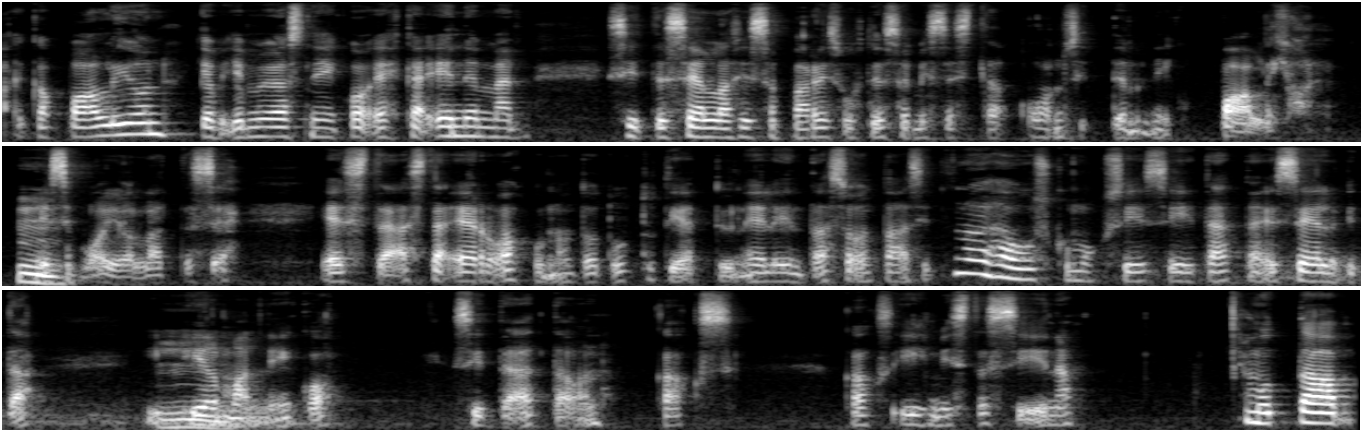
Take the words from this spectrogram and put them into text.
aika paljon ja, ja myös niin ehkä enemmän sitten sellaisissa parisuhteissa, missä sitä on sitten niin paljon. Mm. Ja se voi olla, että se estää sitä eroa, kun on totuttu tiettyyn elintasoon. Tai sitten on ihan uskomuksia siitä, että ei selvitä mm. ilman niin kuin, sitä, että on kaksi, kaksi ihmistä siinä. Mutta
